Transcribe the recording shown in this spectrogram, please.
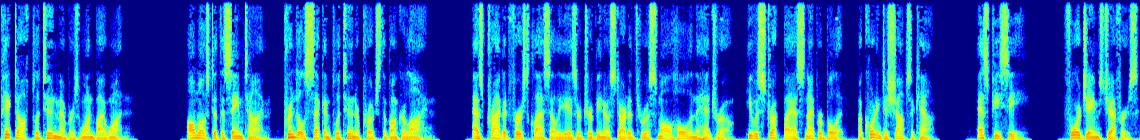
picked off platoon members one by one. Almost at the same time, Prindle's 2nd platoon approached the bunker line. As Private First Class Eliezer Trevino started through a small hole in the hedgerow, he was struck by a sniper bullet, according to Schopp's account. SPC. 4 James Jeffers,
